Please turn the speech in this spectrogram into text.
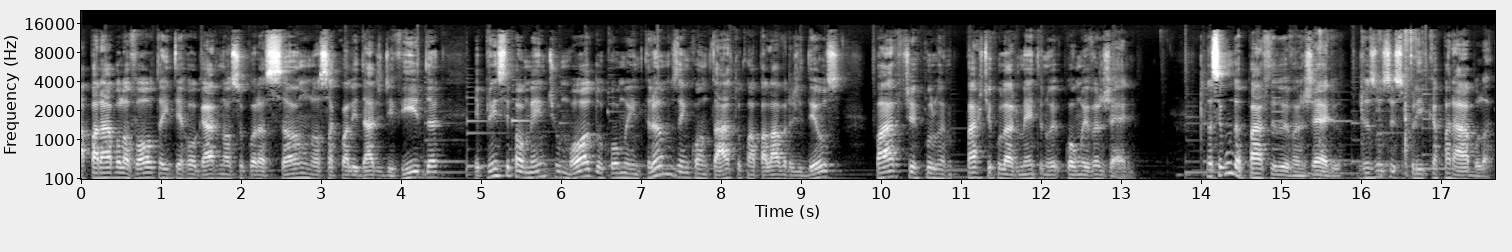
a parábola volta a interrogar nosso coração, nossa qualidade de vida e principalmente o modo como entramos em contato com a palavra de Deus, particular, particularmente no, com o Evangelho. Na segunda parte do Evangelho, Jesus explica a parábola.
